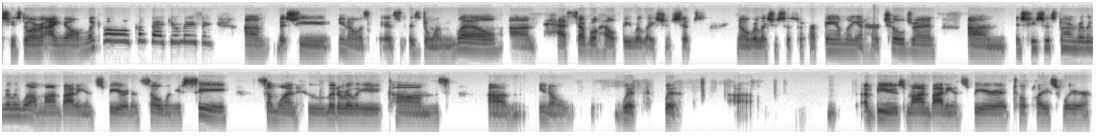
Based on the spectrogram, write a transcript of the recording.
she's doing. I know. I'm like, oh, come back, you're amazing. Um, but she, you know, is is is doing well. Um, has several healthy relationships. You know, relationships with her family and her children. Um, and she's just doing really, really well, mind, body, and spirit. And so when you see someone who literally comes, um, you know, with with uh, abused mind, body, and spirit to a place where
